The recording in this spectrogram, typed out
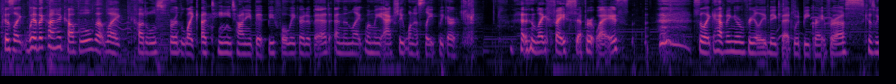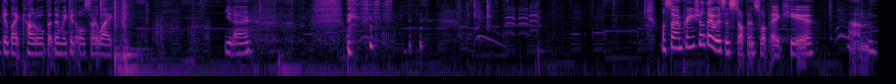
Because, like, we're the kind of couple that, like, cuddles for, like, a teeny tiny bit before we go to bed. And then, like, when we actually want to sleep, we go and, like, face separate ways. so, like, having a really big bed would be great for us. Because we could, like, cuddle, but then we could also, like, you know. also, I'm pretty sure there was a stop and swap egg here. Um,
